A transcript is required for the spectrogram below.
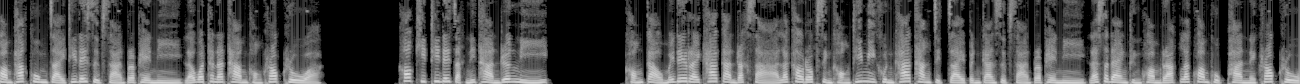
ความภาคภูมิใจที่ได้สืบสานประเพณี และวัฒนธรรมของครอบครัว ข้อคิดที่ได้จากนิทานเรื่องนี้ ของเก่าไม่ได้ไร้ค่าการรักษาและเคารพสิ่งของที่มีคุณค่าทางจิตใจเป็นการสืบสานประเพณี และแสดงถึงความรักและความผูกพันในครอบครัว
